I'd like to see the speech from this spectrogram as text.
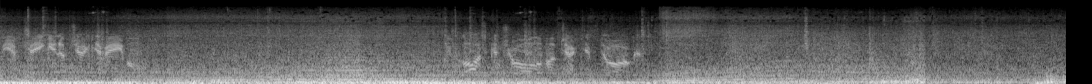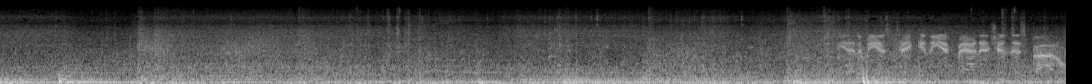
We have taken Objective Able. We've lost control of Objective Dog. The enemy has taken the advantage in this battle.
